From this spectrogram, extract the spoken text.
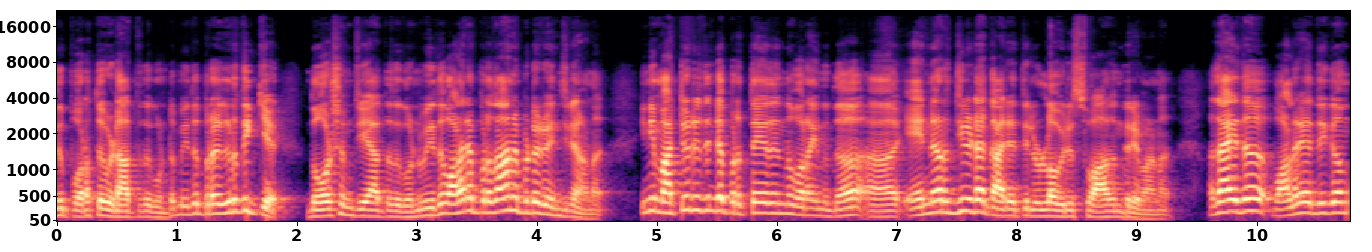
ഇത് പുറത്തുവിടാത്തത് കൊണ്ടും ഇത് പ്രകൃതിക്ക് ദോഷം ചെയ്യാത്തത് കൊണ്ടും ഇത് വളരെ പ്രധാനപ്പെട്ട ഒരു എഞ്ചിനാണ്. ഇനി മറ്റൊരു ഇതിന്റെ പ്രത്യേകത എന്ന് പറയുന്നത് എനർജിയുടെ കാര്യത്തിലുള്ള ഒരു സ്വാതന്ത്ര്യമാണ്. അതായത് വളരെയധികം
